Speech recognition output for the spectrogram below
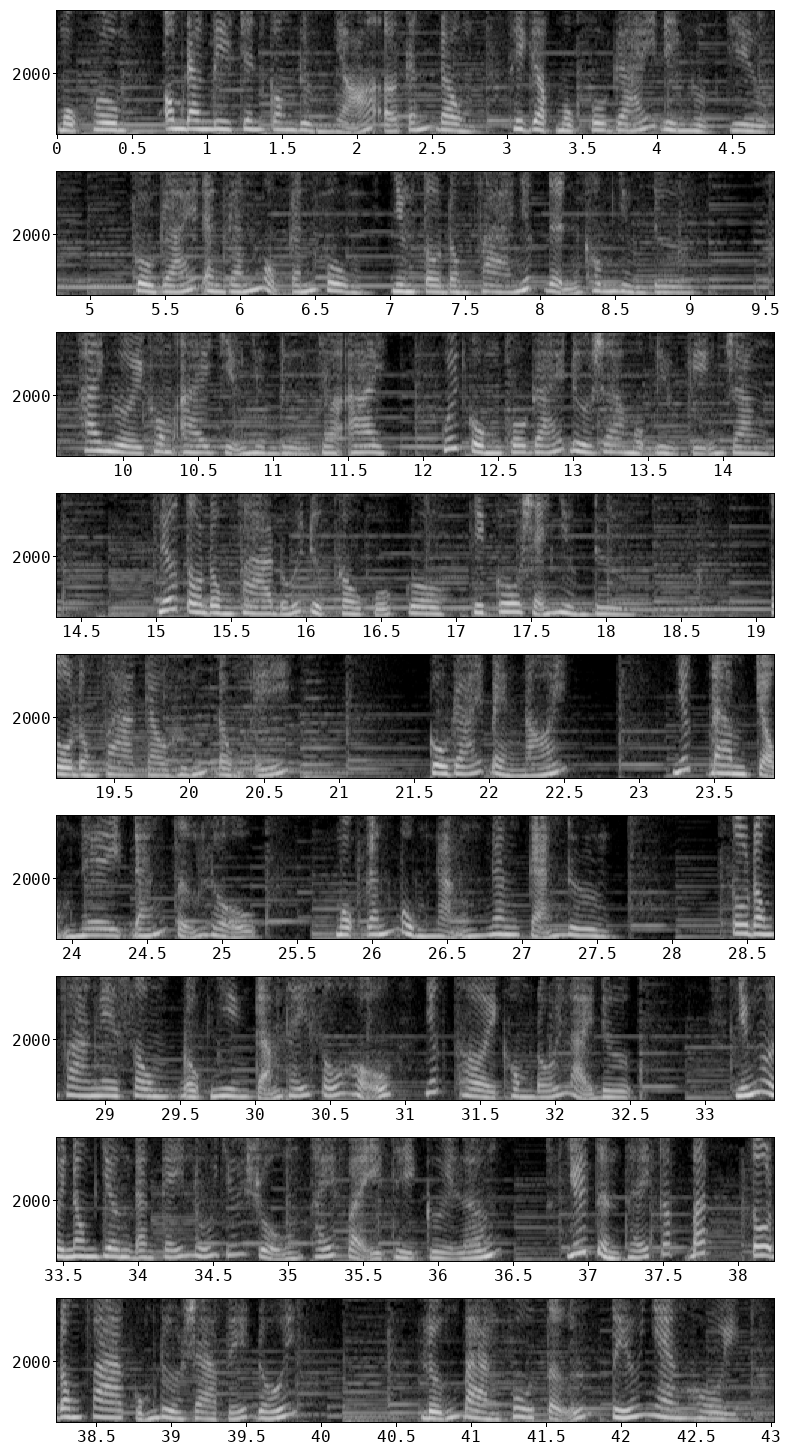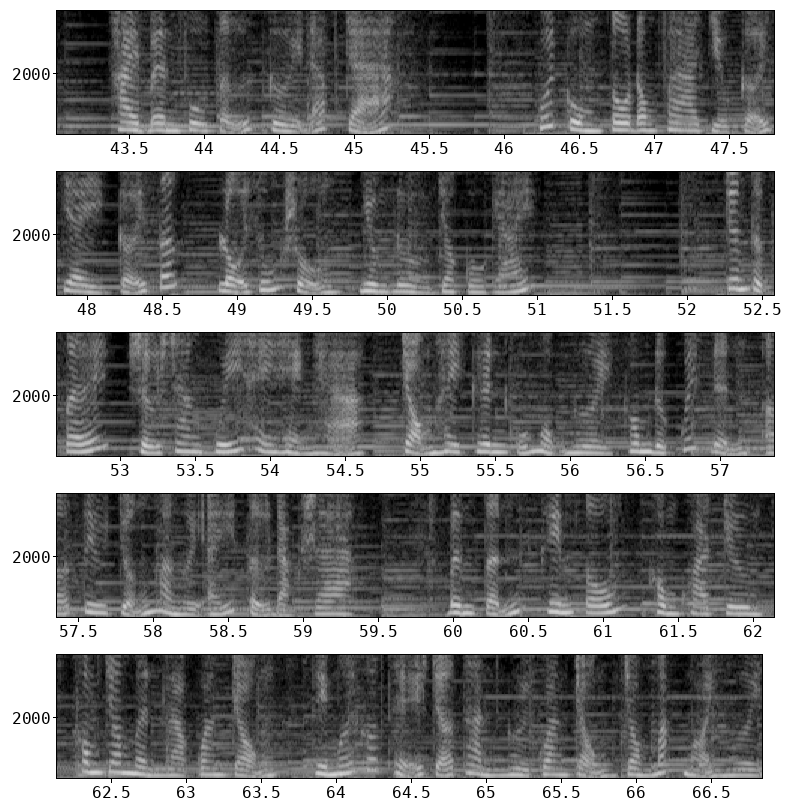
Một hôm, ông đang đi trên con đường nhỏ ở cánh đồng thì gặp một cô gái đi ngược chiều. Cô gái đang gánh một cánh vùng nhưng Tô Đông Pha nhất định không nhường đường. Hai người không ai chịu nhường đường cho ai. Cuối cùng cô gái đưa ra một điều kiện rằng nếu Tô Đồng Pha đối được câu của cô thì cô sẽ nhường đường. Tô Đồng Pha cao hứng đồng ý. Cô gái bèn nói, nhất đam trọng nê đáng tử lộ, một gánh bùn nặng ngăn cản đường. Tô Đông Pha nghe xong đột nhiên cảm thấy xấu hổ, nhất thời không đối lại được. Những người nông dân đang cấy lúa dưới ruộng thấy vậy thì cười lớn. Dưới tình thế cấp bách, Tô Đông Pha cũng đưa ra vế đối. Lưỡng bàn phu tử, tiếu nhan hồi, Hai bên phu tử cười đáp trả. Cuối cùng Tô Đông Pha chịu cởi giày, cởi tất, lội xuống ruộng, nhường đường cho cô gái. Trên thực tế, sự sang quý hay hèn hạ, trọng hay khinh của một người không được quyết định ở tiêu chuẩn mà người ấy tự đặt ra. Bình tĩnh, khiêm tốn, không khoa trương, không cho mình là quan trọng thì mới có thể trở thành người quan trọng trong mắt mọi người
